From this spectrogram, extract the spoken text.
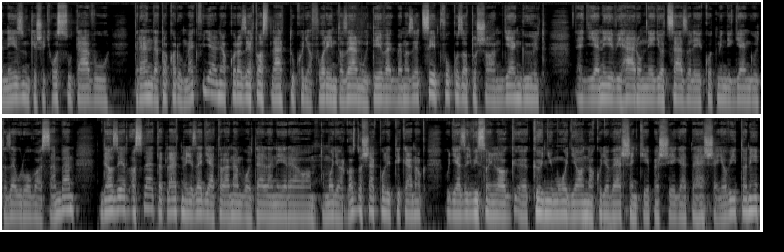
nézünk, és egy hosszú távú trendet akarunk megfigyelni, akkor azért azt láttuk, hogy a forint az elmúlt években azért szép fokozatosan gyengült, egy ilyen évi 3-4-5 százalékot mindig gyengült az euróval szemben, de azért azt lehetett látni, hogy ez egyáltalán nem volt ellenére a, a magyar gazdaságpolitikának. Ugye ez egy viszonylag könnyű módja annak, hogy a versenyképességet lehessen javítani,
